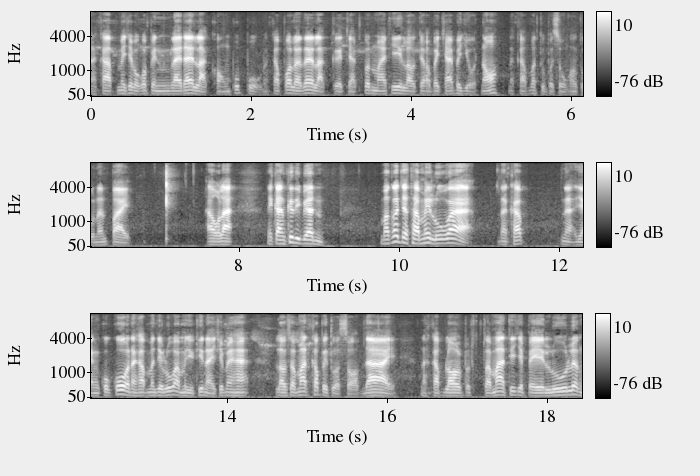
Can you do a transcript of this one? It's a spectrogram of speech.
นะครับไม่ใช่บอกว่าเป็นรายได้หลักของผู้ปลูกนะครับเพราะรายได้หลักเกิดจากต้นไม้ที่เราจะเอาไปใช้ประโยชน์เนาะนะครับวัตถุประสงค์ของตัวนั้นไป เอาละในการขึ้นทะเบียนมันก็จะทำให้รู้ว่านะครับนะอย่างโกโก้นะครับมันจะรู้ว่ามันอยู่ที่ไหนใช่ไหมฮะเราสามารถเข้าไปตรวจสอบได้นะครับเราสามารถที่จะไปรู้เรื่อง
